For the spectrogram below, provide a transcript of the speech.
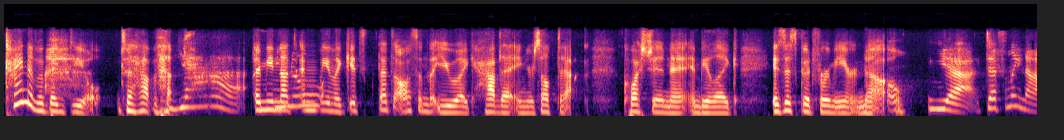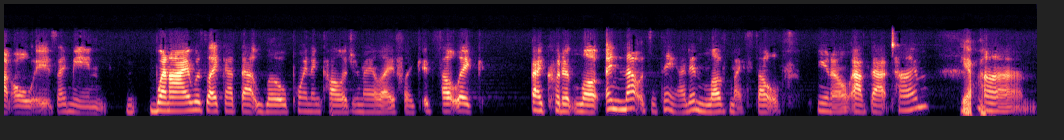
kind of a big deal to have that. Yeah. I mean, that's, know, I mean, like, it's, that's awesome that you like have that in yourself to question it and be like, is this good for me or no? Yeah, definitely not always. I mean, when I was like at that low point in college in my life, like it felt like I couldn't love, and that was the thing. I didn't love myself you know, at that time. Yeah. Um,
